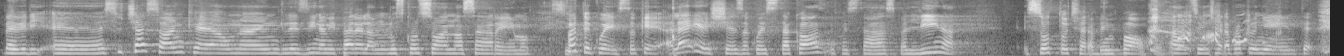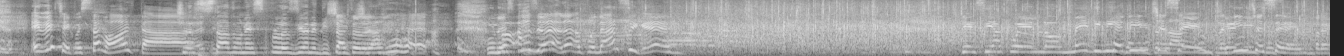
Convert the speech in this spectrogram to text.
Beh, vedi, eh, è successo anche a una inglesina, mi pare, lo scorso anno a Sanremo. Sì. Il fatto è questo, che a lei è scesa questa cosa, questa spallina, e sotto c'era ben poco, anzi non c'era proprio niente. E invece questa volta... C'è stata un'esplosione di ciccia. Un'esplosione, allora può darsi che che sia quello made in Italy, vince sempre, che vince, vince sempre.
